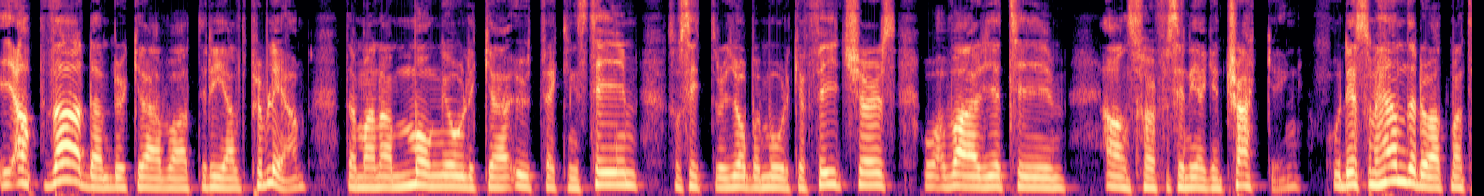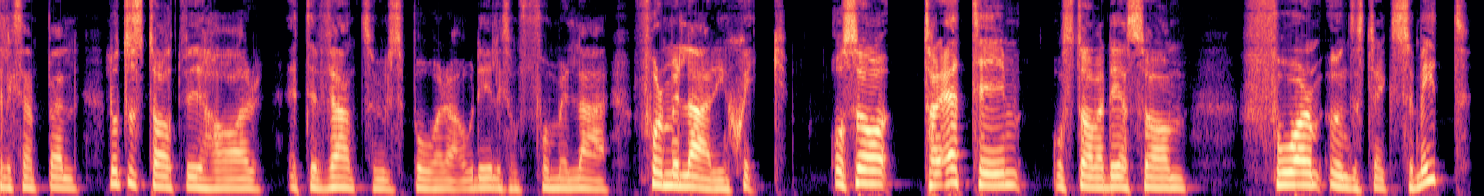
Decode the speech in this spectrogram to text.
i appvärlden brukar det här vara ett rejält problem. Där man har många olika utvecklingsteam som sitter och jobbar med olika features och varje team ansvarar för sin egen tracking. Och det som händer då är att man till exempel, låt oss ta att vi har ett event som vill spåra och det är liksom formulär, formulärinskick. Och så tar ett team och stavar det som form understreck submit,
